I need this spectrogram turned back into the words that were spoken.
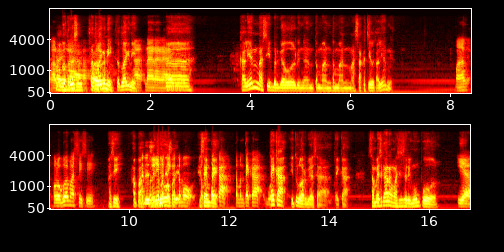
Lalu Oh, terus nah, satu lagi nih, satu lagi nih. nah, nah, nah, nah, Eh, kalian masih bergaul dengan teman-teman masa kecil kalian nggak? Kalau gue masih sih. Masih? Apa? Ada Maksudnya masih ketemu. Temen SMP. TK, temen TK. gua. TK itu luar biasa, TK. Sampai sekarang masih sering ngumpul. Iya,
